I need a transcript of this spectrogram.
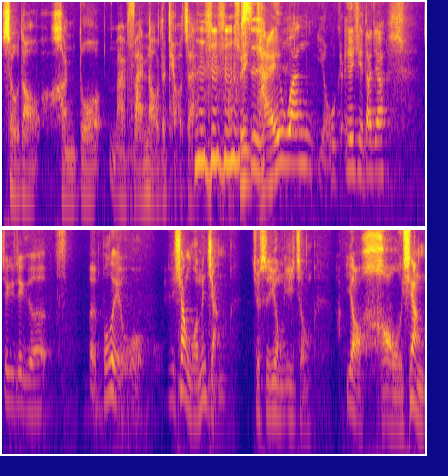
受到很多蛮烦恼的挑战，所以台湾有，而且大家这个这个呃不会，我像我们讲，就是用一种要好像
